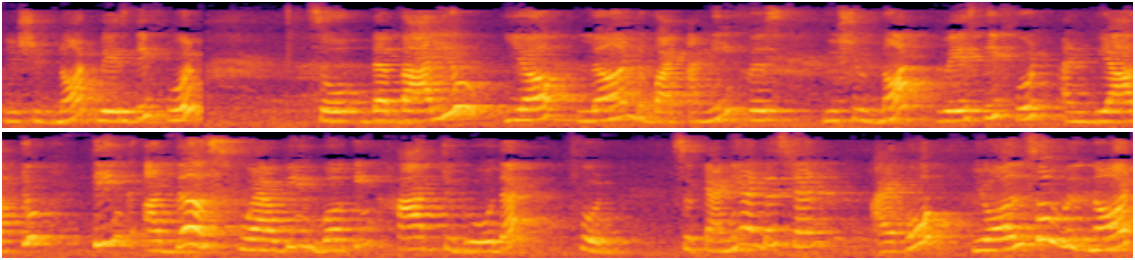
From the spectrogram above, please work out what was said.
You should not waste the food. So the value here learned by Anif is we should not waste the food and we have to think others who have been working hard to grow that food. So can you understand? I hope you also will not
